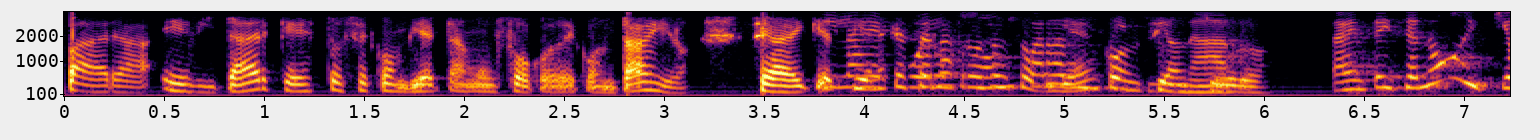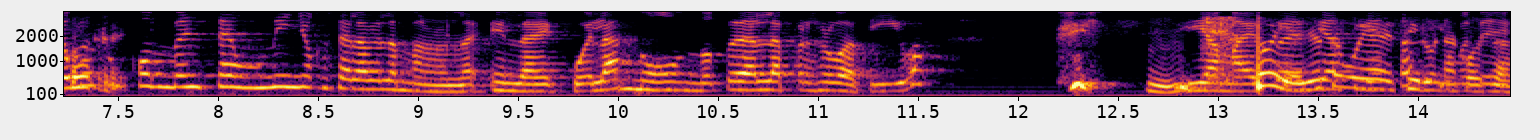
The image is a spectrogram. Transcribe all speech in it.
para evitar que esto se convierta en un foco de contagio. O sea, hay que, tiene que ser un proceso bien concienzudo. La gente dice, no, ¿y cómo tú convences a un niño que se lave las manos? En la, en la escuela no, no te dan la prerrogativa. y a maestro no, yo te voy a decir una cosa.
